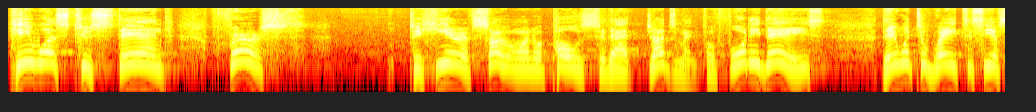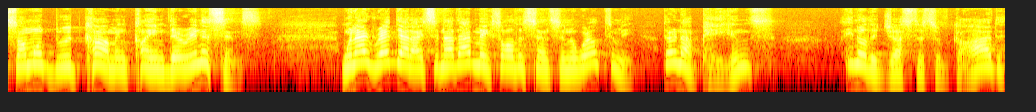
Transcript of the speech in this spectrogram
he was to stand first to hear if someone opposed to that judgment. For 40 days, they were to wait to see if someone would come and claim their innocence. When I read that, I said, now that makes all the sense in the world to me. They're not pagans, they know the justice of God.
